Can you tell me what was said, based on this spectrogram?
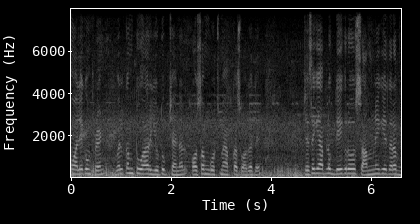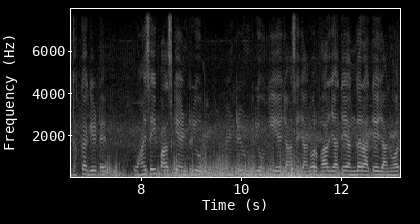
वालेकुम friend welcome to our YouTube channel awesome goats में आपका स्वागत है। जैसे कि आप लोग देख रहे हो, सामने की तरफ़ धक्का गेट है। वहाँ से ही पास की एंट्री हो एंट्री उंट्री होती है, जहाँ से जानवर बाहर जाते हैं, अंदर आते हैं जानवर।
